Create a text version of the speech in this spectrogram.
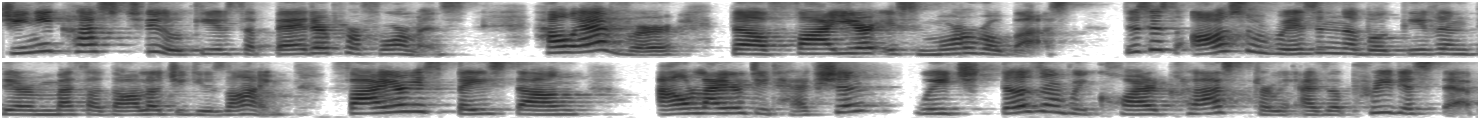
GiniClust2 gives a better performance. However, the FIRE is more robust. This is also reasonable given their methodology design. FIRE is based on outlier detection, which doesn't require clustering as a previous step,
